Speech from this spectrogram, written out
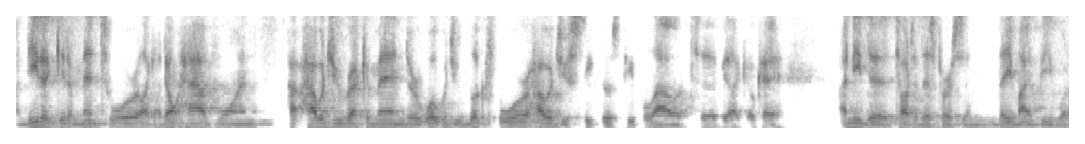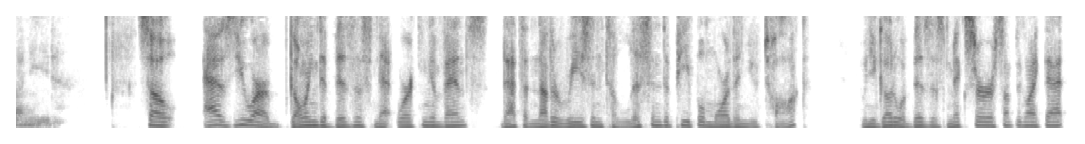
I need to get a mentor. Like I don't have one. How, how would you recommend, or what would you look for? How would you seek those people out to be like, okay, I need to talk to this person. They might be what I need. So as you are going to business networking events, that's another reason to listen to people more than you talk. When you go to a business mixer or something like that,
